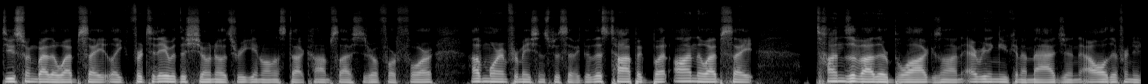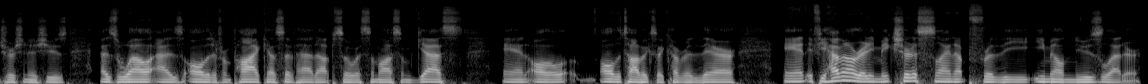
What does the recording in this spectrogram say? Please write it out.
do swing by the website. Like for today with the show notes, regainedwellness.com slash 044, I have more information specific to this topic, but on the website, tons of other blogs on everything you can imagine, all different nutrition issues, as well as all the different podcasts I've had up. So with some awesome guests and all all the topics I cover there. And if you haven't already, make sure to sign up for the email newsletter,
